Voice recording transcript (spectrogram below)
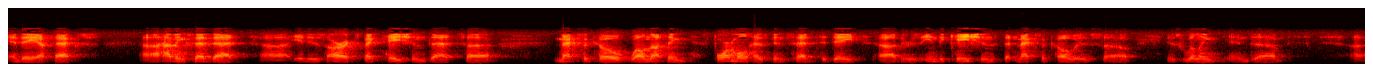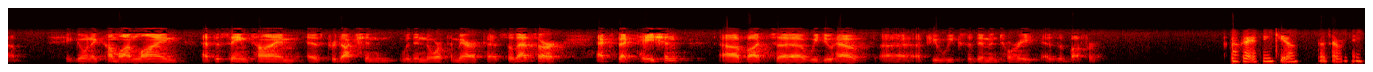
and AFX. Uh, having said that, uh, it is our expectation that uh, Mexico, while nothing formal has been said to date, uh, there's indications that Mexico is uh, willing and uh, going to come online at the same time as production within North America. So that's our expectation, but we do have a few weeks of inventory as a buffer. Okay, thank you. That's everything.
